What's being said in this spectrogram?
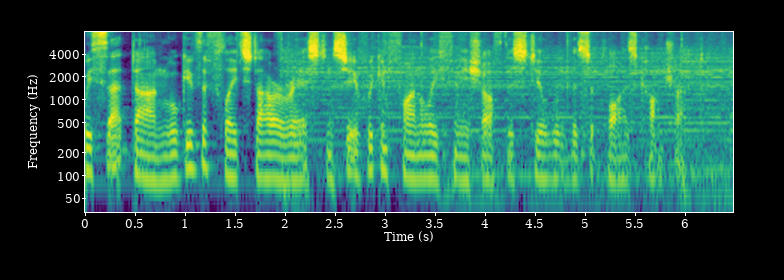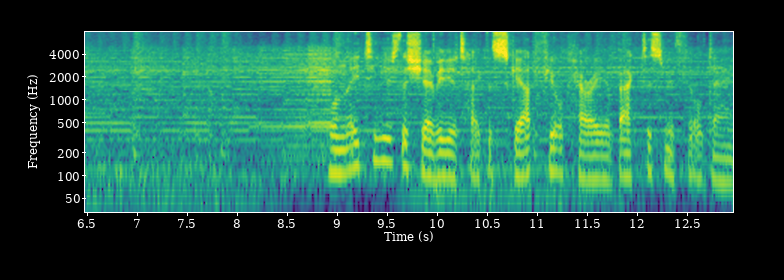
With that done, we'll give the Fleet Star a rest and see if we can finally finish off the Steel River Supplies contract. We'll need to use the Chevy to take the Scout fuel carrier back to Smithville Dam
